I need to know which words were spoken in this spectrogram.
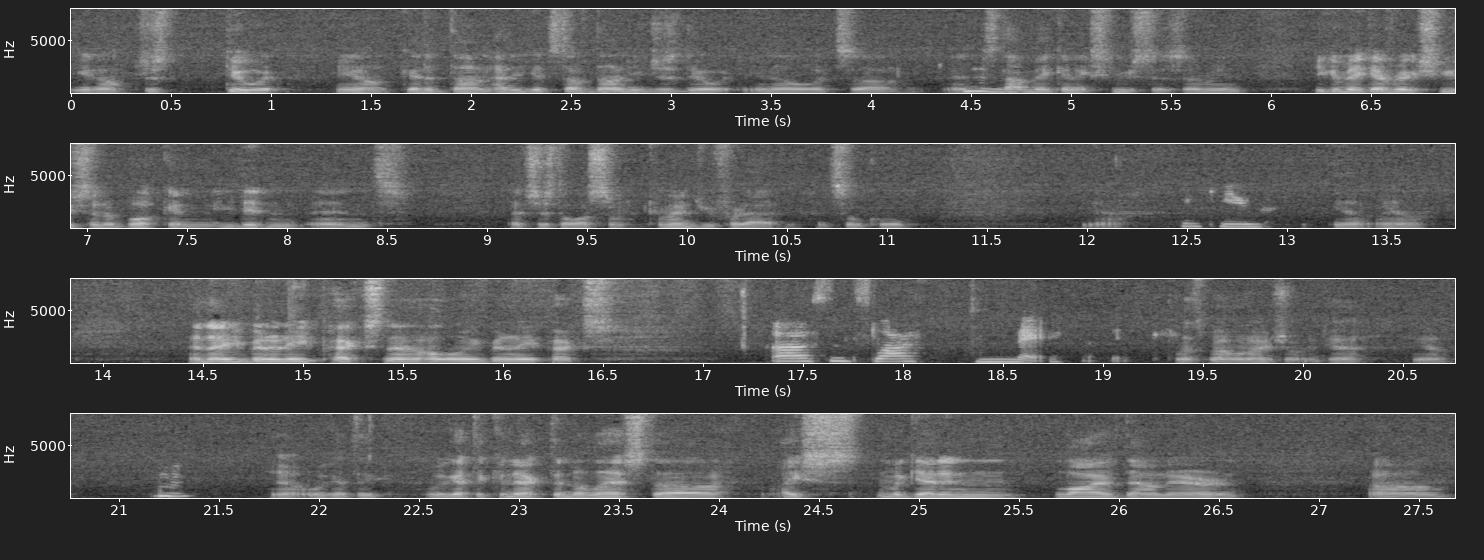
you know just do it. You know, get it done. How do you get stuff done? You just do it. You know, it's uh and Mhm. stop making excuses. I mean, you can make every excuse in a book, and you didn't, and that's just awesome. Commend you for that. It's so cool. Yeah, Thank you. yeah, yeah. And now you've been in Apex now. How long have you been in Apex? Uh, since last May, I think. That's about when I joined. Yeah, yeah, Mhm. Yeah. We got to we got to connect in the last uh, Ice Mageddon live down there, and um,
